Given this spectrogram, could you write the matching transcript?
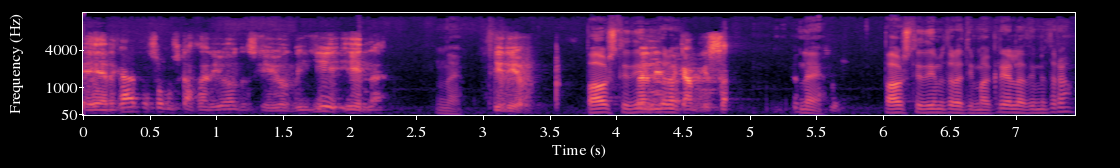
Οι εργάτες όμως καθαριότητα και οι οδηγοί είναι. Ναι. Κυρίως. Πάω στη Δήμητρα. Ναι. Πάω στη Δήμητρα τη Μακρύ, αλλά Δήμητρα.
